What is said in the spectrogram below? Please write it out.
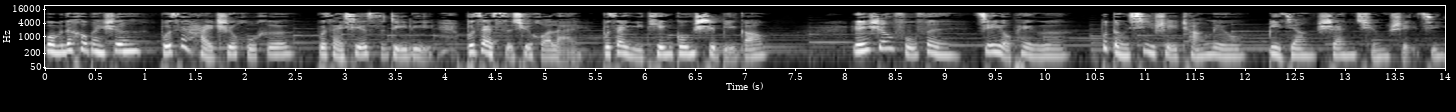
我们的后半生，不再海吃胡喝。不再歇斯底里，不再死去活来，不再与天公试比高。人生福分皆有配额，不懂细水长流，必将山穷水尽。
